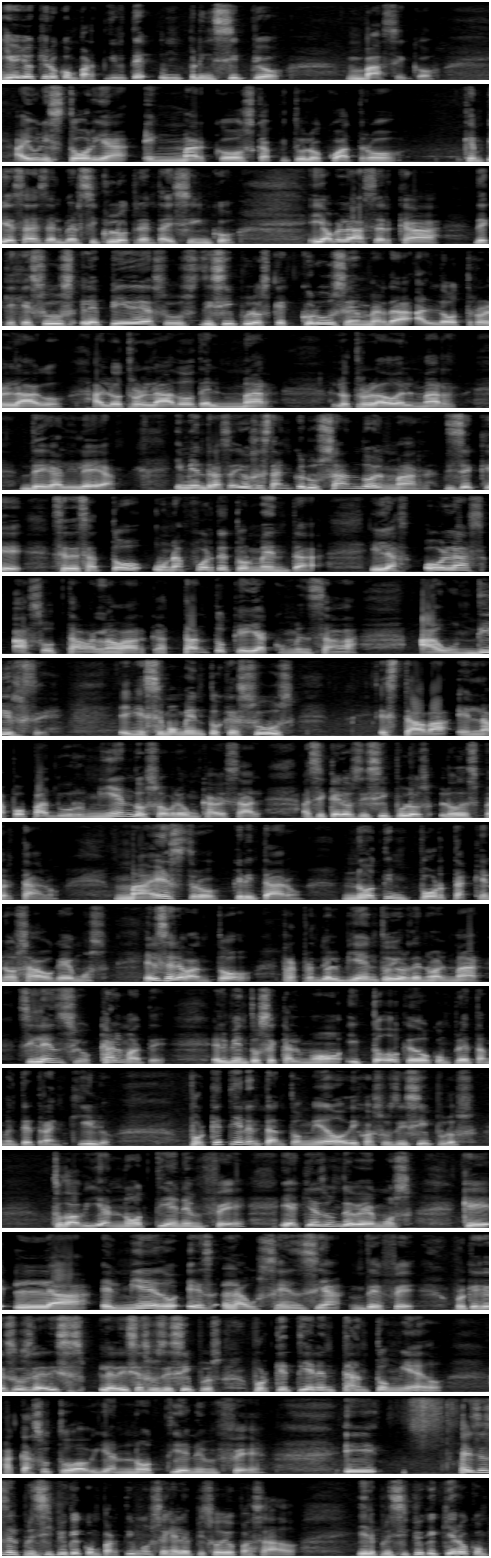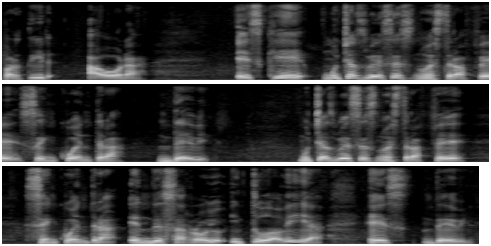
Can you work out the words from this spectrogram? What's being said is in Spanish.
Y hoy yo quiero compartirte un principio básico. Hay una historia en Marcos capítulo 4 que empieza desde el versículo 35 y habla acerca de que Jesús le pide a sus discípulos que crucen, ¿verdad?, al otro lago, al otro lado del mar, al otro lado del mar de Galilea. Y mientras ellos están cruzando el mar, dice que se desató una fuerte tormenta y las olas azotaban la barca tanto que ya comenzaba a hundirse. En ese momento Jesús estaba en la popa durmiendo sobre un cabezal, así que los discípulos lo despertaron. Maestro, gritaron, ¿no te importa que nos ahoguemos? Él se levantó, reprendió el viento y ordenó al mar, silencio, cálmate. El viento se calmó y todo quedó completamente tranquilo. ¿Por qué tienen tanto miedo? dijo a sus discípulos. ¿Todavía no tienen fe? Y aquí es donde vemos que la, el miedo es la ausencia de fe. Porque Jesús le dice, le dice a sus discípulos, ¿por qué tienen tanto miedo? ¿Acaso todavía no tienen fe? Y ese es el principio que compartimos en el episodio pasado. Y el principio que quiero compartir ahora es que muchas veces nuestra fe se encuentra débil. Muchas veces nuestra fe se encuentra en desarrollo y todavía es débil.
